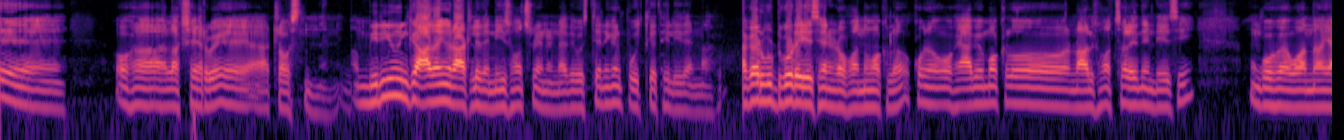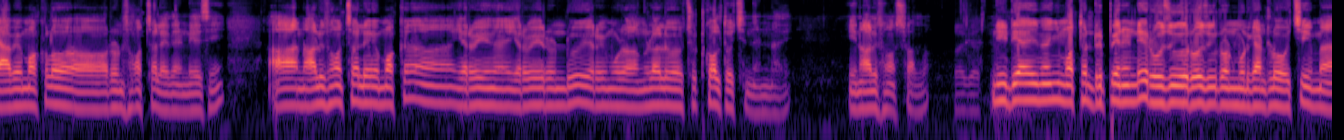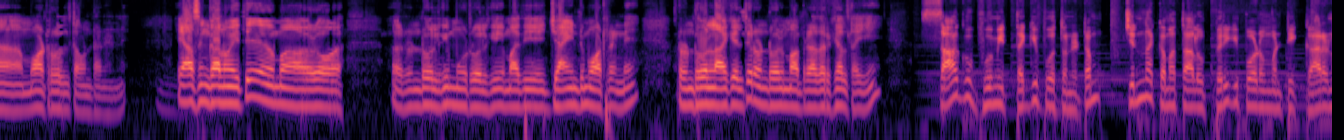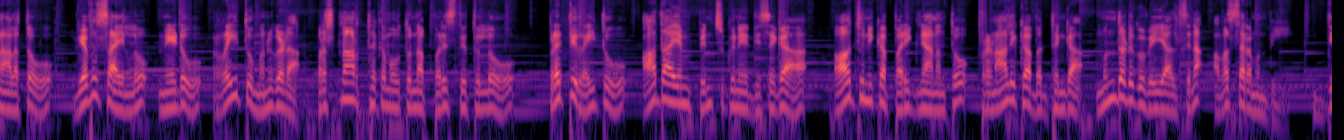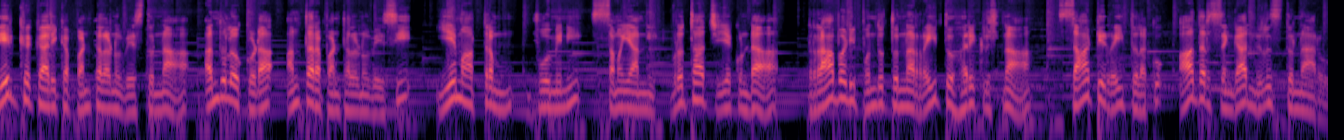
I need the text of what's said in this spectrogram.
ఒక లక్ష ఇరవై అట్లా వస్తుందండి. మిరియం ఇంకా ఆదాయం రావట్లేదండి. ఈ సంవత్సరమేనండి అది వస్తేనే కానీ పూర్తిగా తెలియదండి నాకు. అగర్వుడ్ కూడా వేసానండి ఒక వంద మొక్కలు. కొన్ని ఒక యాభై మొక్కలు నాలుగు సంవత్సరాలు అయిందండి వేసి ఇంకొక వంద యాభై మొక్కలు రెండు సంవత్సరాలు అయిందండి వేసి. ఆ నాలుగు సంవత్సరాలు మొక్క ఇరవై ఇరవై రెండు ఇరవై మూడు అంగుళాలు చుట్టుకొలత వచ్చిందండి అది. ఈ నాలుగు సంవత్సరాల్లో. నీటి యాజమాన్యం మొత్తం డ్రిప్ ఏనండి రోజు రోజు రెండు మూడు గంటలు వచ్చి మా మోటార్ వదులుతూ ఉంటానండి. యాసంకాలం అయితే మా రెండు రోజులకి మూడు రోజులకి మాది జాయింట్ మోటార్ అండి. రెండు రోజులు నాకు వెళ్తే రెండు రోజులు మా బ్రదర్కి వెళ్తాయి. సాగు భూమి తగ్గిపోతుండటం చిన్న కమతాలు పెరిగిపోవడం వంటి కారణాలతో వ్యవసాయంలో నేడు రైతు మనుగడ ప్రశ్నార్థకమవుతున్న పరిస్థితుల్లో ప్రతి రైతు ఆదాయం పెంచుకునే దిశగా ఆధునిక పరిజ్ఞానంతో ప్రణాళికాబద్ధంగా ముందడుగు వేయాల్సిన అవసరముంది. దీర్ఘకాలిక పంటలను వేస్తున్నా అందులో కూడా అంతర పంటలను వేసి ఏమాత్రం భూమిని సమయాన్ని వృధా చేయకుండా రాబడి పొందుతున్న రైతు హరికృష్ణ సాటి రైతులకు ఆదర్శంగా నిలుస్తున్నారు.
